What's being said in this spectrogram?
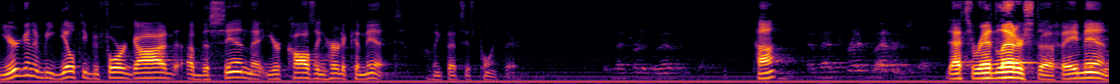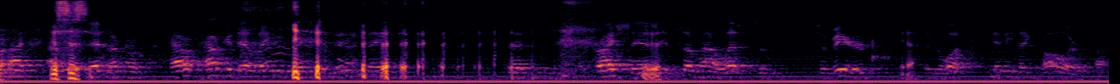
you're going to be guilty before God of the sin that you're causing her to commit. I think that's his point there. And that's red letter stuff. Huh? And that's red letter stuff. That's red letter stuff. Amen. I- I This is that, how, how could that lady that Christ said is somehow less se- severe Yeah. than what anything Paul ever taught?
